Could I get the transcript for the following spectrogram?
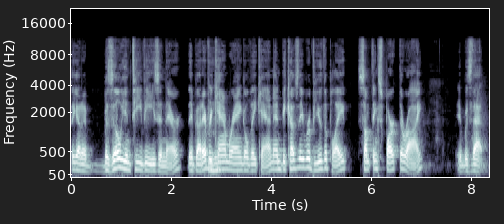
they got a bazillion TVs in there. They've got every mm-hmm. camera angle they can, and because they review the play, something sparked their eye. It was that,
